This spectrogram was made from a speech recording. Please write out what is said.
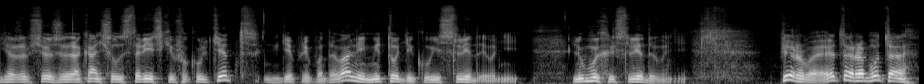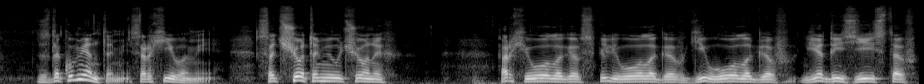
я же все же оканчивал исторический факультет, где преподавали методику исследований, любых исследований. Первое – это работа с документами, с архивами, с отчетами ученых, археологов, спелеологов, геологов, геодезистов,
